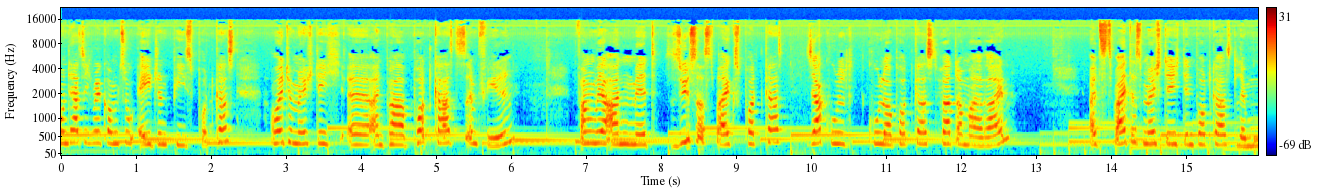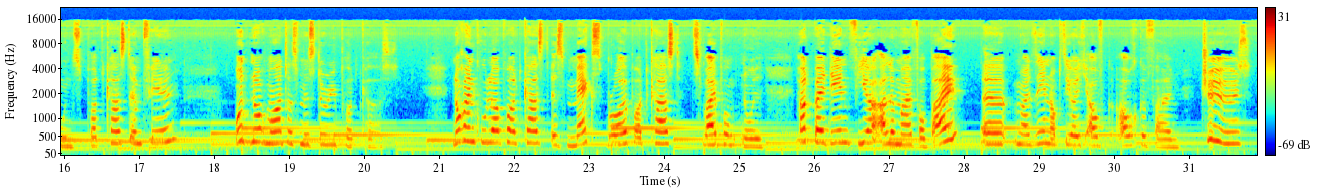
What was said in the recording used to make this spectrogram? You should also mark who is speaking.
Speaker 1: und herzlich willkommen zu Agent Peace Podcast. Heute möchte ich äh, ein paar Podcasts empfehlen. Fangen wir an mit Süßer Spikes Podcast. Sehr cool, cooler Podcast. Hört da mal rein. Als zweites möchte ich den Podcast Lemons Podcast empfehlen. Und noch Mortis Mystery Podcast. Noch ein cooler Podcast ist Max Brawl Podcast 2.0. Hört bei den vier alle mal vorbei. Äh, mal sehen, ob sie euch auch gefallen. Tschüss!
